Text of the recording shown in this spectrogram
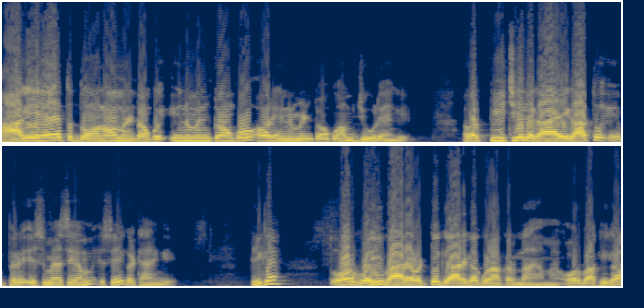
आगे है तो दोनों मिनटों को, इन मिनटों को और इन मिनटों को हम जोड़ेंगे। अगर पीछे लिखा आएगा तो फिर इसमें से हम इसे घटाएँगे। ठीक है? तो और वही बारह बट्टे ग्यारह का गुणा करना है हमें। और बाकी का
